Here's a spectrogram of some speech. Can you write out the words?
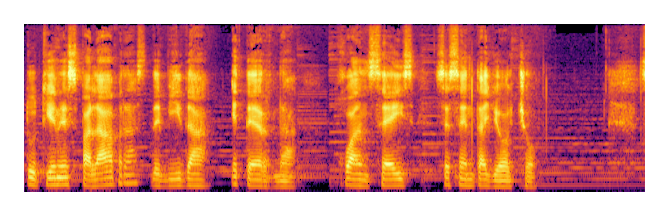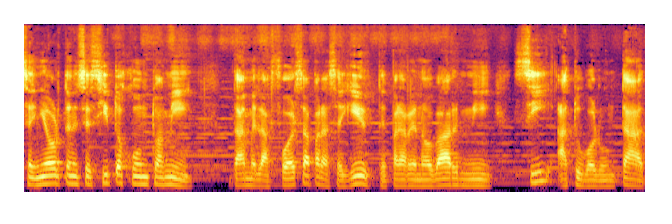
Tú tienes palabras de vida eterna. Juan 6, 68. Señor, te necesito junto a mí. Dame la fuerza para seguirte, para renovar mi sí a tu voluntad,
